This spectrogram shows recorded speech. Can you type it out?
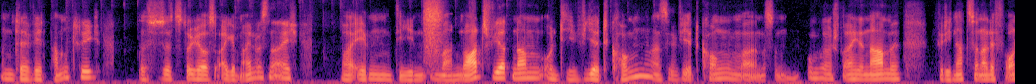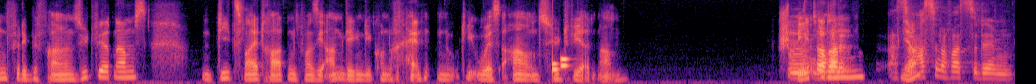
Und der Vietnamkrieg, das ist jetzt durchaus Allgemeinwissen eigentlich, war eben die war Nordvietnam und die Vietcong. Also Vietcong war so ein umgangssprachlicher Name für die Nationale Front für die Befreiung Südvietnams. Und die zwei traten quasi an gegen die Konkurrenten, die USA und Südvietnam. Hm, Später dann. Hast, ja? hast du noch was zu dem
